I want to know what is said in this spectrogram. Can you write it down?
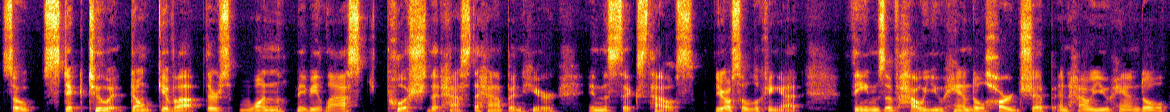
So stick to it. Don't give up. There's one maybe last push that has to happen here in the sixth house. You're also looking at themes of how you handle hardship and how you handle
